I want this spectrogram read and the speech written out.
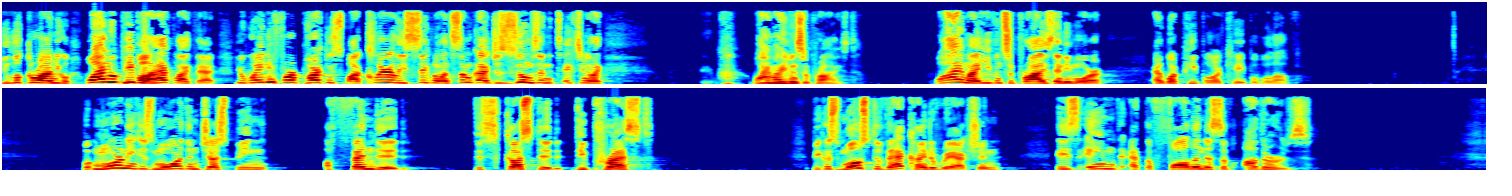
You look around, you go, why do people act like that? You're waiting for a parking spot, clearly signal, and some guy just zooms in and takes you, and you're like, why am I even surprised? Why am I even surprised anymore at what people are capable of. But mourning is more than just being offended, disgusted, depressed. Because most of that kind of reaction is aimed at the fallenness of others.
